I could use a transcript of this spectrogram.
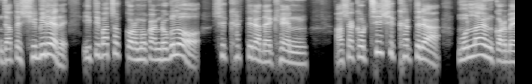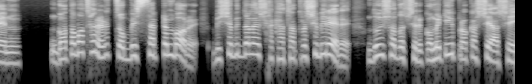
যাতে শিবিরের ইতিবাচক কর্মকাণ্ডগুলো শিক্ষার্থীরা দেখেন। আশা করছি শিক্ষার্থীরা মূল্যায়ন করবেন। গত বছরের চব্বিশ সেপ্টেম্বর বিশ্ববিদ্যালয় শাখা ছাত্র শিবিরের দুই সদস্যের কমিটি প্রকাশ্যে আসে।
